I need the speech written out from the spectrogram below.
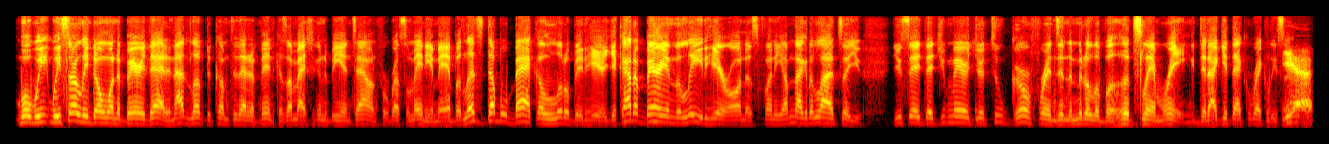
Well, we, we certainly don't want to bury that, and I'd love to come to that event because I'm actually going to be in town for WrestleMania, man. But let's double back a little bit here. You're kind of burying the lead here on us, funny. I'm not going to lie to you. You said that you married your two girlfriends in the middle of a hood slam ring. Did I get that correctly, sir? Yes.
